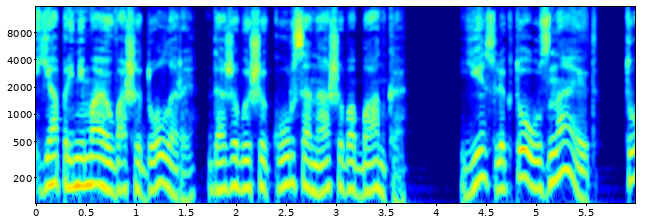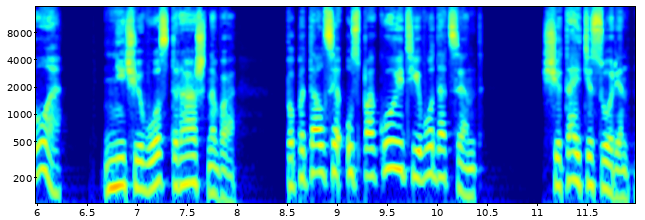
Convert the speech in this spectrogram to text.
«Я принимаю ваши доллары даже выше курса нашего банка. Если кто узнает, то...» «Ничего страшного», — попытался успокоить его доцент. «Считайте, Сорин,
